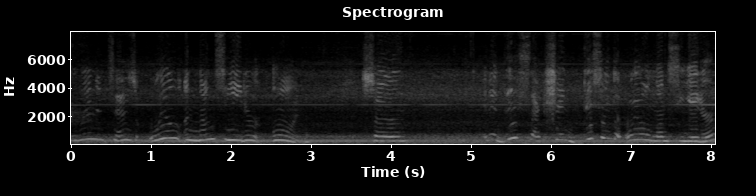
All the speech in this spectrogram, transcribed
So then it says oil annunciator on. So in this section, this is the oil annunciator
